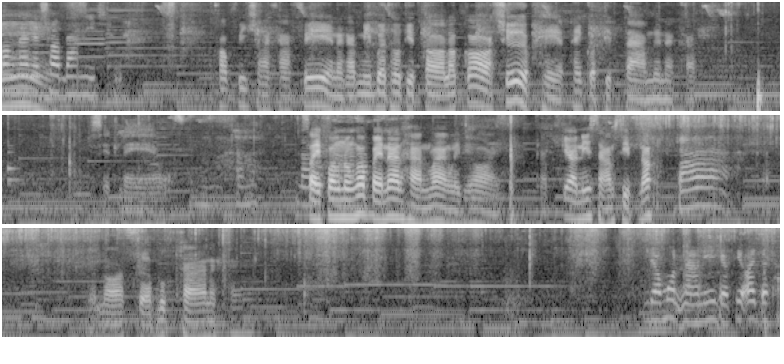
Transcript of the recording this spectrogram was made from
กล้องนี่น่าจะชอบด้านนี้ใช่ไหมคอฟฟี่ชาคาเฟ่นะครับ มีเบอร์โทรติดต่อแล้วก็ชื่อเพจให้กดติดตามด้วยนะครับ เสร็จแล้ว ใส่ฟองนมเข้าไปน่าทานมากเลยพี่อ้อยครับแก้วนี้ 30 เนาะจ้าเดี๋ยวรอเสิร์ฟลูกค้านะครับ เดี๋ยวหมดน้ำนี่เดี๋ยวพี่อ้อยจะท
